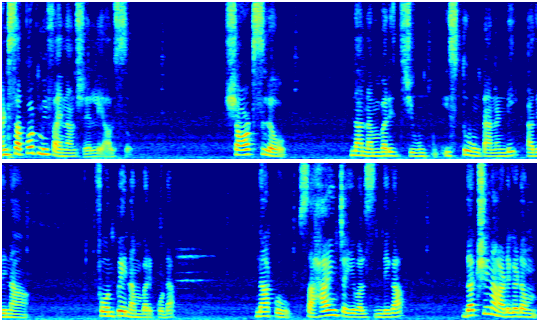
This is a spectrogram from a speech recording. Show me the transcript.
and support మీ ఫైనాన్షియల్లీ ఆల్సో షార్ట్స్లో నా నంబర్ ఇచ్చి ఇస్తూ ఉంటానండి. అది నా ఫోన్పే నంబర్ కూడా. నాకు సహాయం చేయవలసిందిగా దక్షిణ అడగడం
